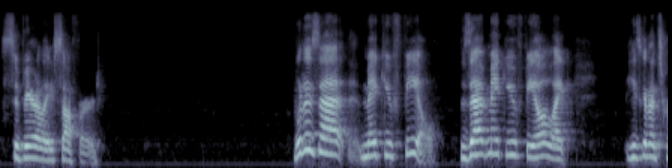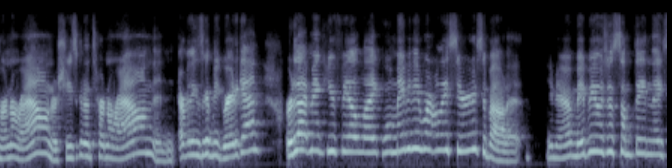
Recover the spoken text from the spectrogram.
severely suffered. What does that make you feel? Does that make you feel like he's going to turn around or she's going to turn around and everything's going to be great again? Or does that make you feel like, well, maybe they weren't really serious about it? You know, maybe it was just something they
